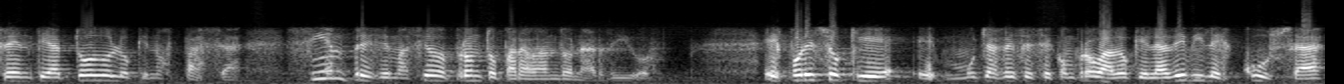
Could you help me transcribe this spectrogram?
frente a todo lo que nos pasa. Siempre es demasiado pronto para abandonar, digo. Es por eso que eh, muchas veces he comprobado que la débil excusa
